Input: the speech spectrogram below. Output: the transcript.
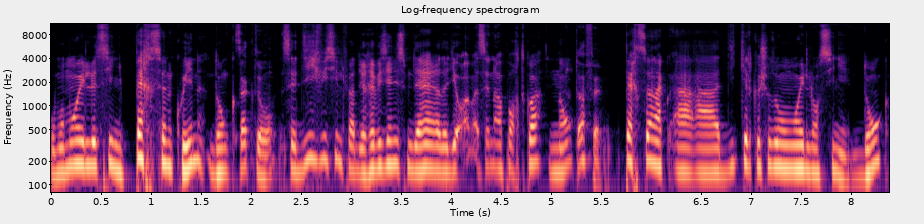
au moment où il le signe, personne queen. Donc c'est difficile de faire du révisionnisme derrière et de dire, oh, bah, c'est n'importe quoi. Non, Tout à fait. personne a, a- a dit quelque chose au moment où ils l'ont signé. Donc,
